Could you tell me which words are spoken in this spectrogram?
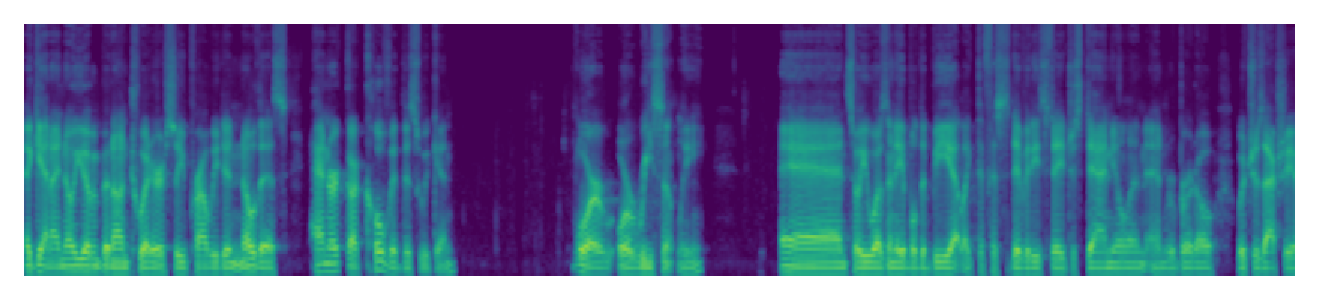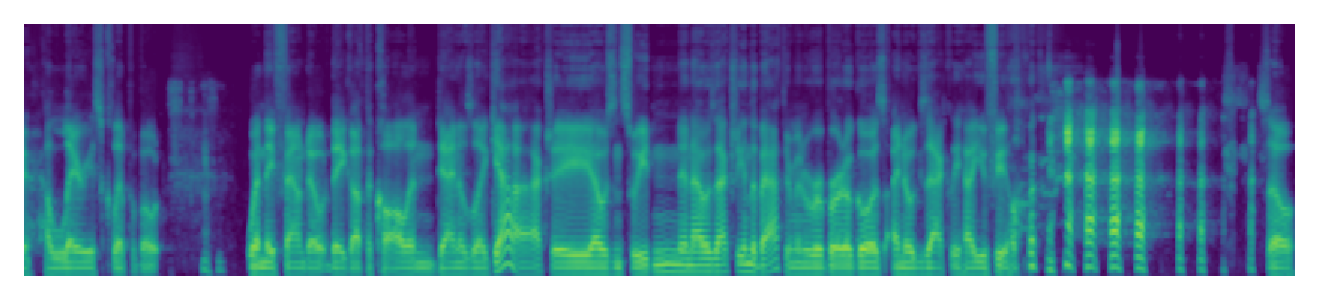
again, I know you haven't been on Twitter, so you probably didn't know this. Henrik got COVID this weekend, or or recently, and so he wasn't able to be at like the festivities today. Just Daniel and and Roberto, which was actually a hilarious clip about mm-hmm. when they found out they got the call and Daniel's like, "Yeah, actually I was in Sweden and I was actually in the bathroom." And Roberto goes, "I know exactly how you feel." so,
